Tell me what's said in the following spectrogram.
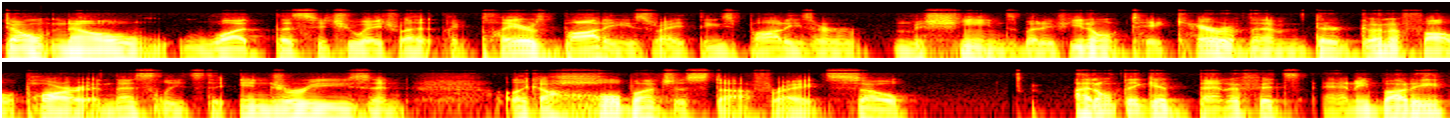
don't know what the situation, right? like players' bodies, right? These bodies are machines, but if you don't take care of them, they're gonna fall apart, and this leads to injuries and like a whole bunch of stuff, right? So I don't think it benefits anybody.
